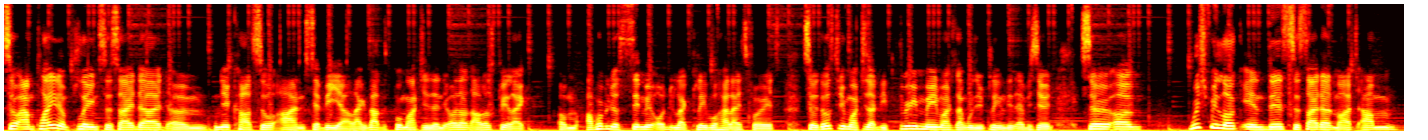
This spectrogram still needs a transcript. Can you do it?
So I'm planning on playing Sociedad, um, Newcastle and Sevilla. Like that's the four matches and the other I'll just play like um I'll probably just sim it or do like playable highlights for it. So those three matches are the three main matches I'm going to be playing this episode. So um wish me luck in this Sociedad match. I'm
